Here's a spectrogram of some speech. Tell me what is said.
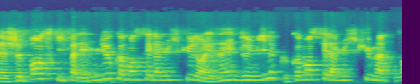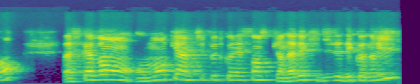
Ben, je pense qu'il fallait mieux commencer la muscu dans les années 2000 que commencer la muscu maintenant. Parce qu'avant, on manquait un petit peu de connaissances, puis il y en avait qui disaient des conneries.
